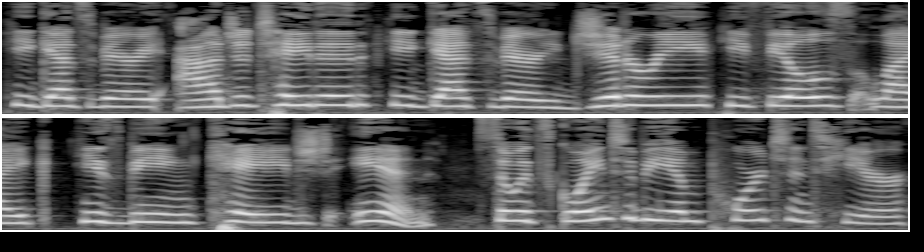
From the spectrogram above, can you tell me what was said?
he gets very agitated. He gets very jittery. He feels like he's being caged in. So it's going to be important here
